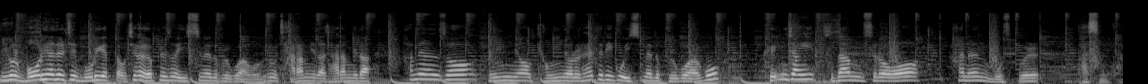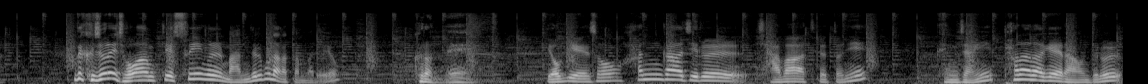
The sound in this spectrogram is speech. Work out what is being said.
이걸 뭘 해야 될지 모르겠다고 제가 옆에서 있음에도 불구하고 그리고 잘합니다 잘합니다 하면서 독려 격려를 해드리고 있음에도 불구하고 굉장히 부담스러워 하는 모습을 봤습니다. 근데 그 전에 저와 함께 스윙을 만들고 나갔단 말이에요. 그런데 여기에서 한 가지를 잡아드렸더니 굉장히 편안하게 라운드를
